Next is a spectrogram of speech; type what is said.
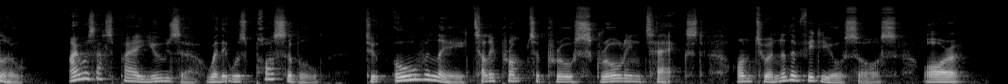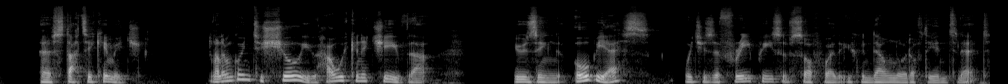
Hello, I was asked by a user whether it was possible to overlay Teleprompter Pro scrolling text onto another video source or a static image. And I'm going to show you how we can achieve that using OBS, which is a free piece of software that you can download off the internet,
